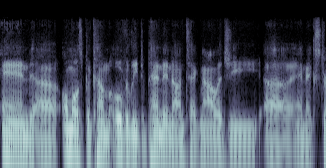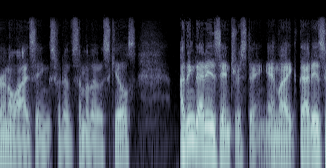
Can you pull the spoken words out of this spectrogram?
and uh, almost become overly dependent on technology uh, and externalizing sort of some of those skills. I think that is interesting and like that is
